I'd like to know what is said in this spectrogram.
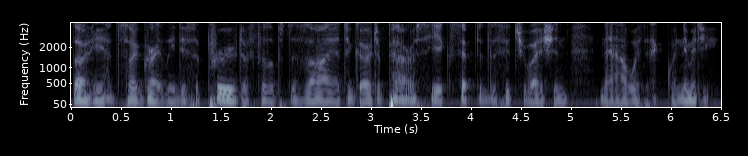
Though he had so greatly disapproved of Philip's desire to go to Paris, he accepted the situation now with equanimity.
